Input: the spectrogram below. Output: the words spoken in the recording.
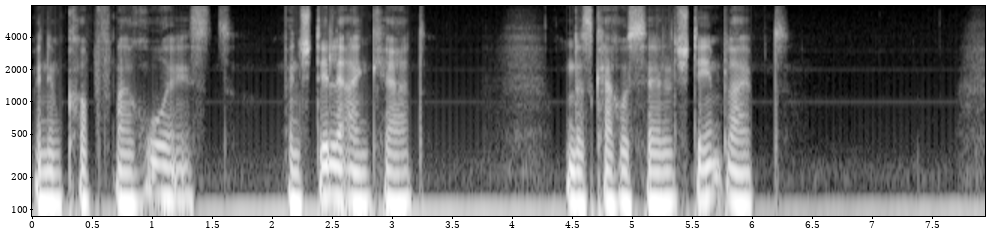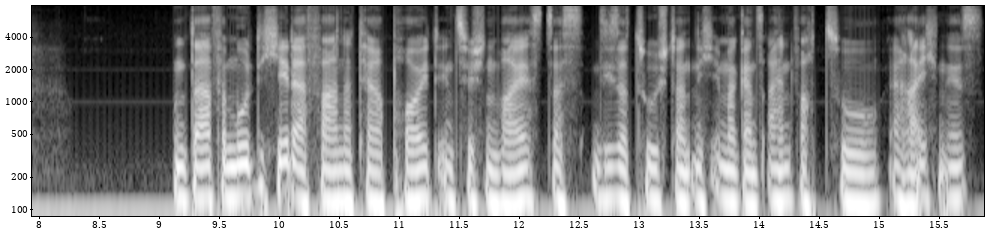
wenn im Kopf mal Ruhe ist, wenn Stille einkehrt und das Karussell stehen bleibt? Und da vermutlich jeder erfahrene Therapeut inzwischen weiß, dass dieser Zustand nicht immer ganz einfach zu erreichen ist,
